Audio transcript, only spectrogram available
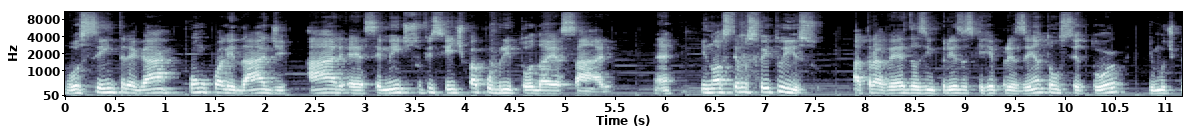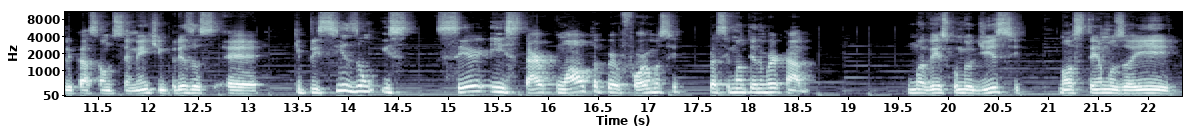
você entregar com qualidade área, é, semente suficiente para cobrir toda essa área. Né? E nós temos feito isso através das empresas que representam o setor de multiplicação de semente, empresas é, que precisam ser e estar com alta performance para se manter no mercado. Uma vez, como eu disse, nós temos aí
